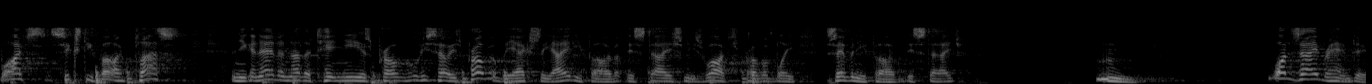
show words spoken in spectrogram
Wife's 65 plus, and you can add another 10 years probably, so he's probably actually 85 at this stage, and his wife's probably 75 at this stage. Hmm. What does Abraham do?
